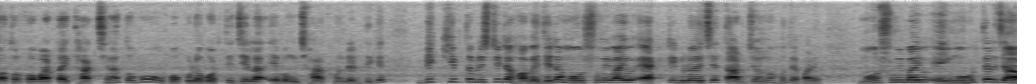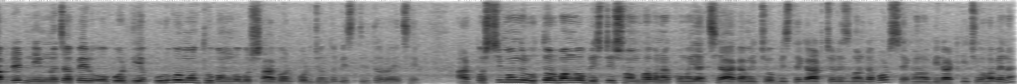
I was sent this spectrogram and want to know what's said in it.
সতর্কবার্তাই থাকছে না। তবুও উপকূলবর্তী জেলা এবং ঝাড়খণ্ডের দিকে বিক্ষিপ্ত বৃষ্টিটা হবে। যেটা মৌসুমি বায়ু অ্যাক্টিভ রয়েছে, তার জন্য হতে পারে। মৌসুমি বায়ু এই মুহূর্তের যে আপডেট নিম্নচাপের ওপর দিয়ে পূর্ব মধ্য বঙ্গোপসাগর পর্যন্ত বিস্তৃত রয়েছে। আর পশ্চিমবঙ্গের উত্তরবঙ্গ বৃষ্টির সম্ভাবনা কমে যাচ্ছে আগামী চব্বিশ থেকে আটচল্লিশ ঘণ্টা পর, সেখানেও বিরাট কিছু হবে না।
